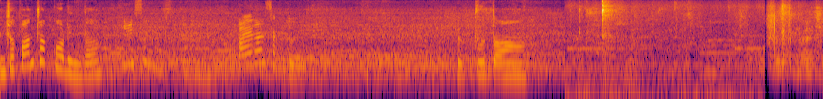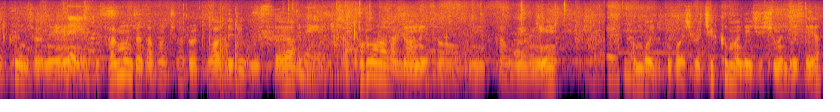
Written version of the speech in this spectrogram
진짜 반짝거린다. 크리스마스 빨간색도 있고. 예쁘다. 저희가 체크인 전에 네. 이렇게 설문조사 번처를 도와드리고 있어요. 네. 자, 코로나 관련해서 그러니까 고객님 한번 읽어보시고 체크만 해주시면 되세요.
